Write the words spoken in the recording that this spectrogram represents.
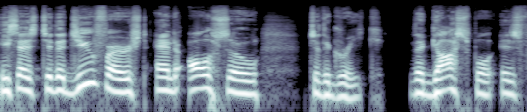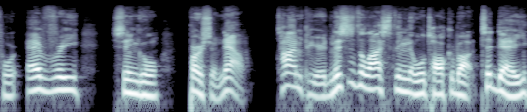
He says, to the Jew first and also to the Greek. The gospel is for every single person. Now, time period. And this is the last thing that we'll talk about today.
